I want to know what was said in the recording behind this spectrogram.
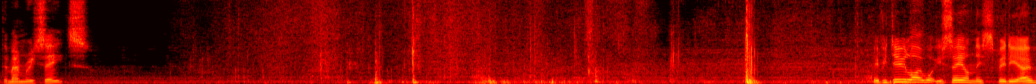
the memory seats. If you do like what you see on this video,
